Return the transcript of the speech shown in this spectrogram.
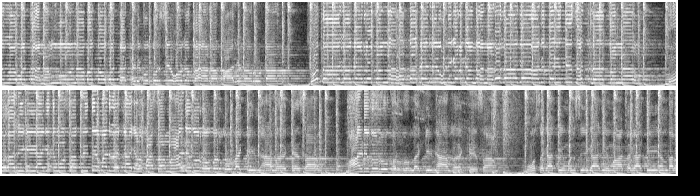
ಇಲ್ಲ ಒಟ್ಟ ನಮ್ಮೋಣ ಬಟ್ಟ ಬಟ್ಟ ಕಡಿಗು ತೋರಿಸಿ ಹೋಗತಾರ ಭಾರಿನ ರೂಟ. ಸೋತಾಗ ಬೇಡ್ರ ಸಣ್ಣ, ಹತ್ತ ಬೇಡ್ರಿ ಹುಡುಗರ ಬೆನ್ನ, ನಡೆದಾಗ ಆಗತೈತಿ ಸಟ್ಲ ಚೊನ್ನ ಮೂರರಿಗೆ ಆಗಿತ್ತು ಮೋಸ, ಪ್ರೀತಿ ಮಾಡಿದ ಕ್ಯಾಗಳ ಪಾಸ, ಮಾಡಿದ್ರು ಬರ್ದು ಲಕ್ಕಿ ಮ್ಯಾಲ ಕೆಸ. ಬರ್ದು ಲಕ್ಕಿ ಮ್ಯಾಲ ಮನಸಿ ಮೋಸಗಾತಿ ಮನಸ್ಸಿಗಾದಿ ಮಾತಗಾತಿ ಅಂದರ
